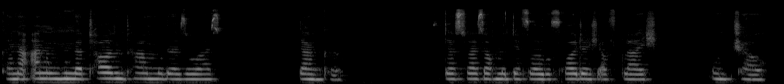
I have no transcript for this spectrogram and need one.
keine Ahnung, 100.000 haben oder sowas. Danke. Das war's auch mit der Folge. Freut euch auf gleich und ciao.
